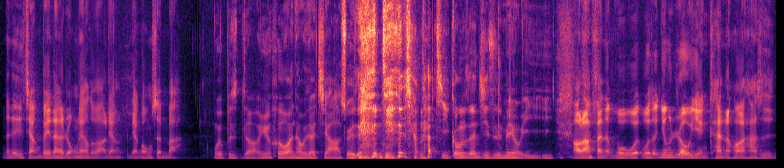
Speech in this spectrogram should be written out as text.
那个奖杯大概容量多少？两两公升吧。我也不知道，因为喝完它会再加，所以 今天讲它几公升其实没有意义。好啦，反正我我我的用肉眼看的话，它是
